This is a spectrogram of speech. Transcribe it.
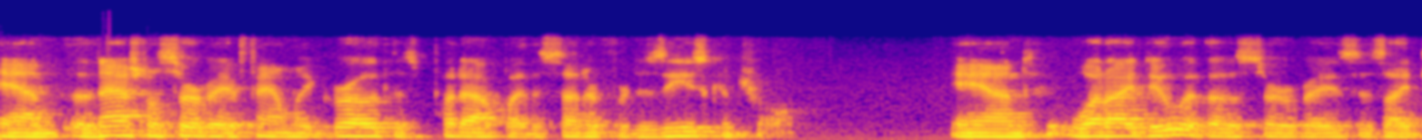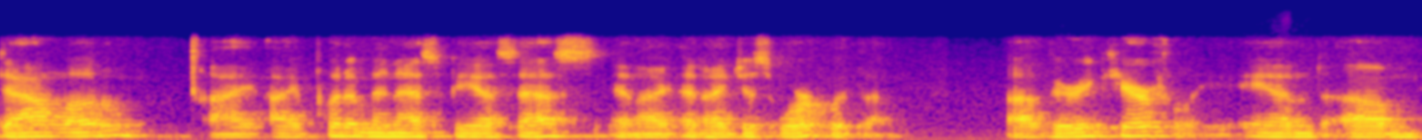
And the National Survey of Family Growth is put out by the Center for Disease Control. And what I do with those surveys is I download them, I, I put them in SPSS, and I and I just work with them uh, very carefully and um,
